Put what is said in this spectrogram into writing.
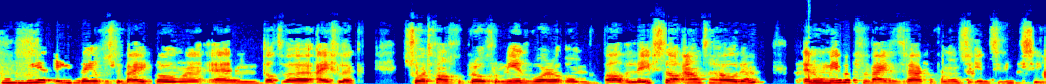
hoe meer eetregels erbij komen en dat we eigenlijk soort van geprogrammeerd worden om een bepaalde leefstijl aan te houden. En hoe meer we verwijderd raken van onze intuïtie.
